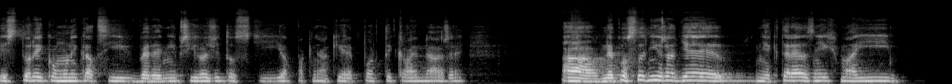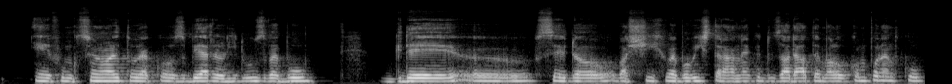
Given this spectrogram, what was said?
historii komunikací, vedení příležitostí a pak nějaké reporty, kalendáře. A v neposlední řadě některé z nich mají i funkcionalitu jako sběr lídů z webu, kdy eh, si do vašich webových stránek zadáte malou komponentku,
